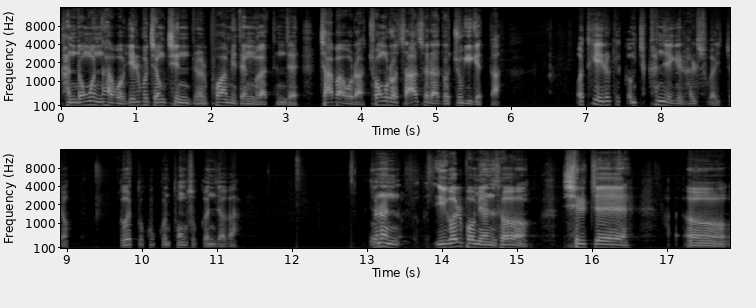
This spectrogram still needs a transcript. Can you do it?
한동훈하고 일부 정치인들 포함이 된 것 같은데 잡아오라. 총으로 쏴서라도 죽이겠다. 어떻게 이렇게 끔찍한 얘기를 할 수가 있죠? 그것도 국군 통수권자가. 저는 이걸 보면서 실제 어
